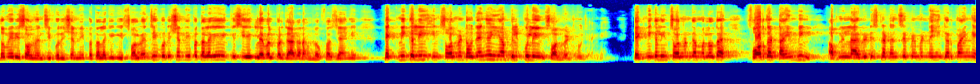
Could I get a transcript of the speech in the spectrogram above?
तो मेरी सॉल्वेंसी पोजीशन नहीं पता लगेगी। सॉल्वेंसी पोजीशन नहीं पता लगेगी, किसी एक लेवल पर जाकर हम लोग फंस जाएँगे। टेक्निकली इंसॉल्वेंट हो जाएँगे या बिल्कुल ही इंसॉल्वेंट हो जाएँगे। टेक्निकल इंस्टॉलमेंट का मतलब होता है फॉर द टाइम बिंग अपनी लाइबिलिटीज का ढंग से पेमेंट नहीं कर पाएँगे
